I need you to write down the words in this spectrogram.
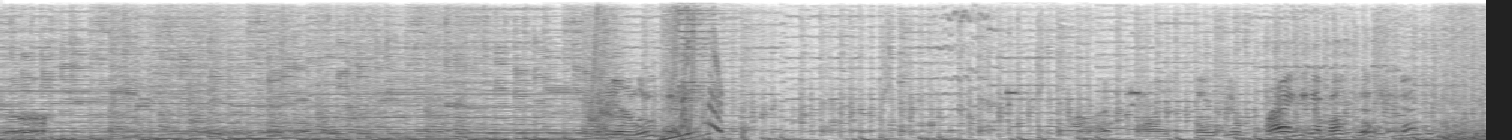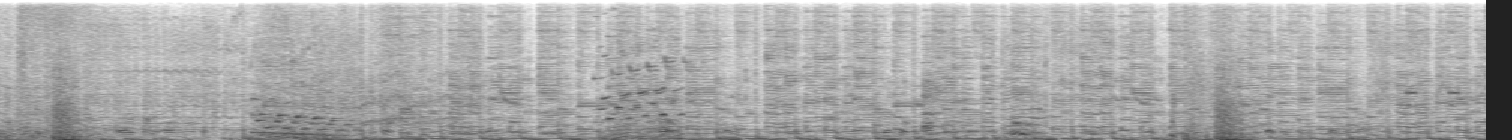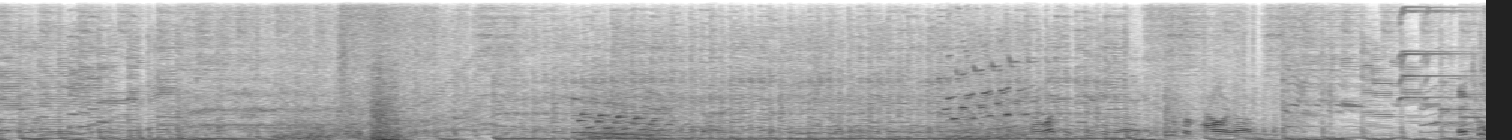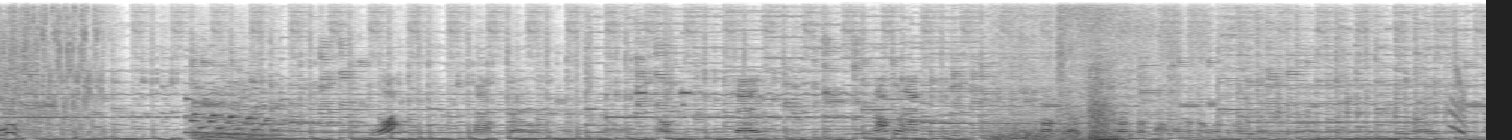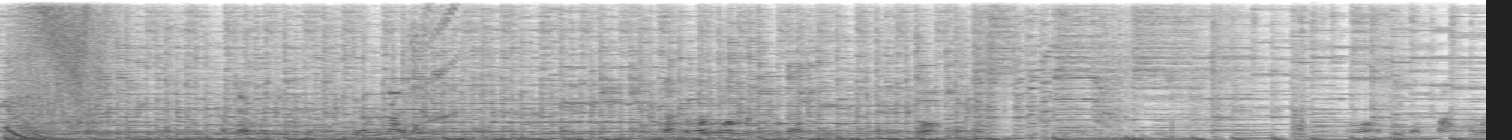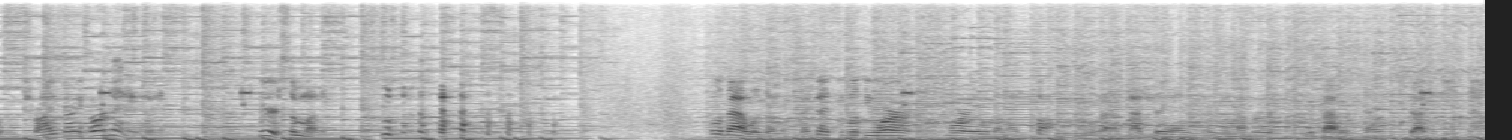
sure. You're losing. Alright. Alright, so you're bragging about this shit? Oh, Crystal Castle. Ooh. Super powered um, up pickle? What? Okay. You're not gonna actually use Special Attack. I don't know what the hell. Alright. Apparently he was a scary rival. That's a level up for you, man. Whoa. Trying very hard anyway. Here's some money. well, that was unexpected. I suppose you are more able than I thought. Actually, I, I remember your battle strategies now.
